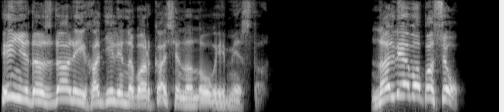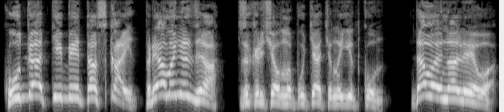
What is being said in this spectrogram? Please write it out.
и не доздали и ходили на баркасе на новое место. «Налево посел! Куда тебе таскает? Прямо нельзя!» — закричал на Путятина Яткун. «Давай налево!»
